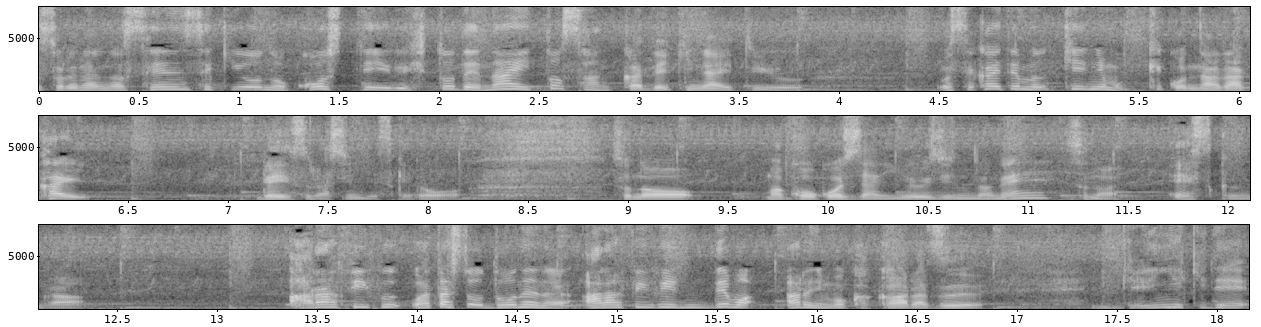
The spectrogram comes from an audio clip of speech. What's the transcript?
それなりの戦績を残している人でないと参加できないという世界的にも結構名高いレースらしいんですけどその、まあ、高校時代に友人のねその S 君がアラフィフ私と同年代のアラフィフでもあるにもかかわらず現役で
